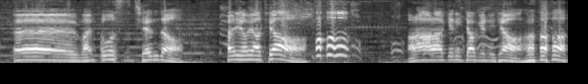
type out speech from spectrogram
呃，蛮拖时间的哦。他又要跳，好了好了，给你跳给你跳，哈 哈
